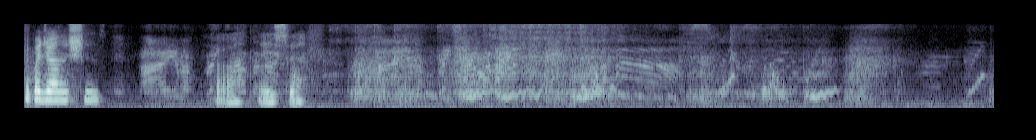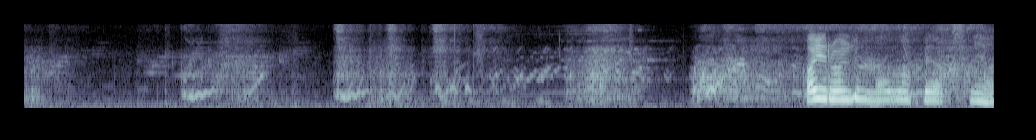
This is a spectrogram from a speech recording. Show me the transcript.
Yapacağın işiniz. Ya, neyse. Hayır öldüm Allah belasını ya.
